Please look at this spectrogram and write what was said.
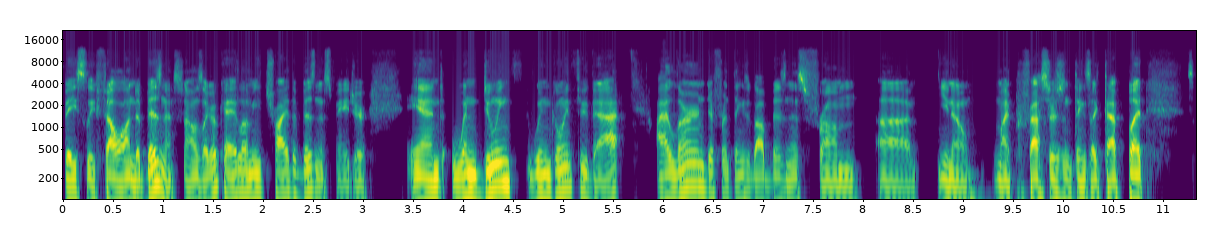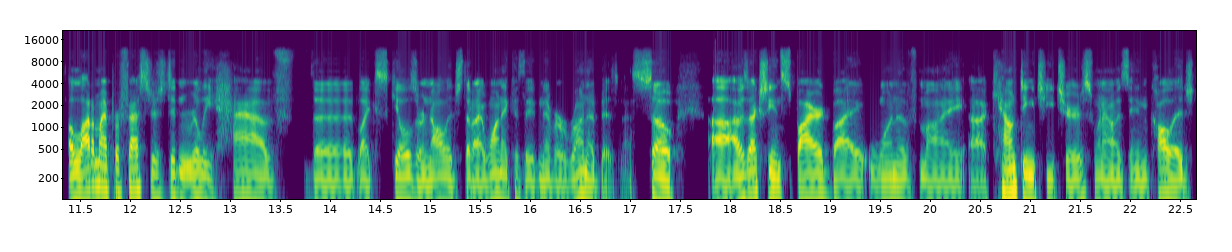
basically fell onto business and i was like okay let me try the business major and when doing when going through that i learned different things about business from uh, you know my professors and things like that but a lot of my professors didn't really have the like skills or knowledge that I wanted because they've never run a business. So uh, I was actually inspired by one of my uh, accounting teachers when I was in college,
